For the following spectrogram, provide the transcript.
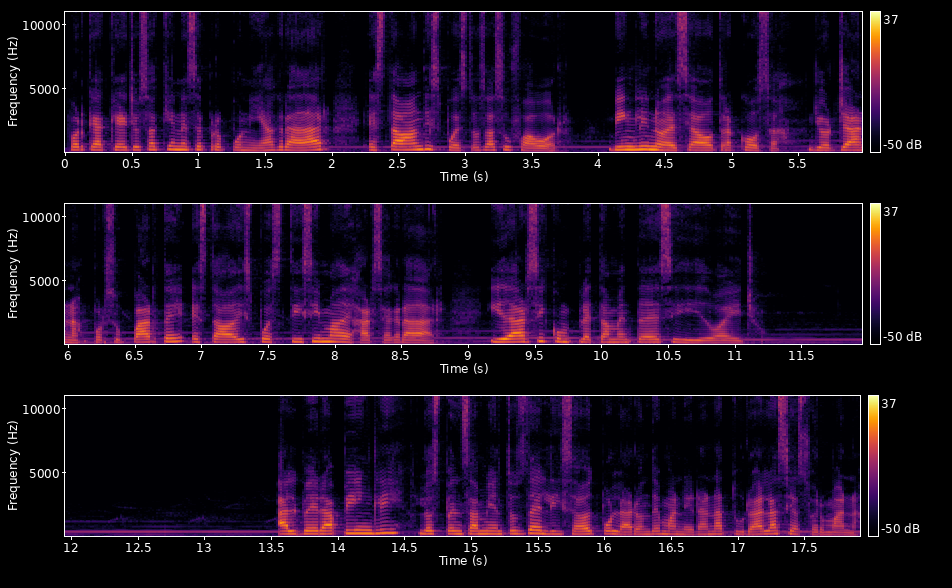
porque aquellos a quienes se proponía agradar estaban dispuestos a su favor. Bingley no deseaba otra cosa. Georgiana, por su parte, estaba dispuestísima a dejarse agradar, y Darcy completamente decidido a ello. Al ver a Bingley, los pensamientos de Elizabeth volaron de manera natural hacia su hermana.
